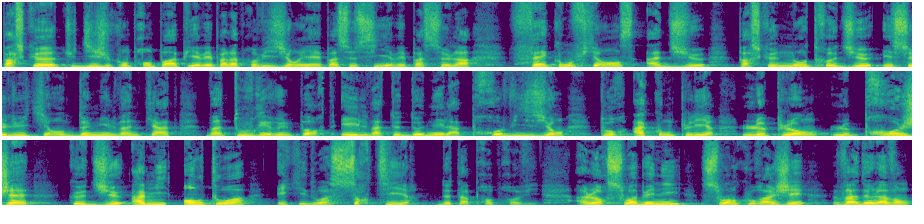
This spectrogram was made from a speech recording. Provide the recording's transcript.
parce que tu dis je ne comprends pas, puis il n'y avait pas la provision, il n'y avait pas ceci, il n'y avait pas cela. Fais confiance à Dieu parce que notre Dieu est celui qui en 2024 va t'ouvrir une porte et il va te donner la provision pour accomplir le plan, le projet que Dieu a mis en toi et qui doit sortir de ta propre vie. Alors sois béni, sois encouragé, va de l'avant.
